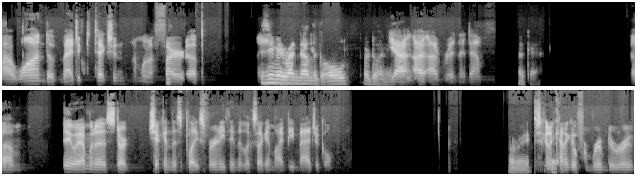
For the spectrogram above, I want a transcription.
my wand of magic detection. I'm going to fire it up. Is anybody writing down the gold, or do I need? Yeah, to I, I've written it down. okay. Um, anyway, I'm going to start checking this place for anything that looks like it might be magical. All right. Just going to kind of go from room to room.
